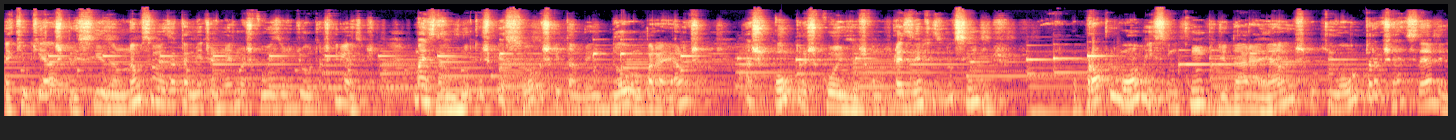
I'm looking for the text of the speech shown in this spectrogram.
é que o que elas precisam não são exatamente as mesmas coisas de outras crianças, mas há muitas pessoas que também doam para elas as outras coisas, como presentes e docinhos. O próprio homem se incumbe de dar a elas o que outras recebem,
